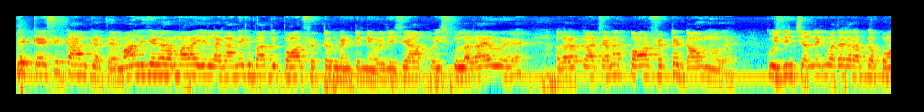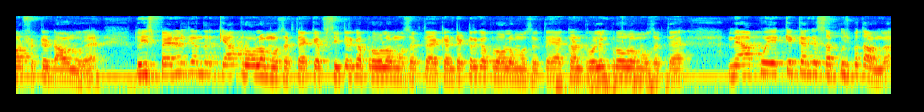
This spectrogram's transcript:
तो ये कैसे काम करता है? मान लीजिए अगर हमारा ये लगाने के बाद भी पावर फैक्टर मेंटेन नहीं हो रहा जैसे आप इसको लगाए हुए हैं, अगर आपका अचानक पावर फैक्टर डाउन हो रहा है, कुछ दिन चलने के बाद अगर आपका पावर फैक्टर डाउन हो रहा है तो इस पैनल के अंदर क्या प्रॉब्लम हो सकता है? कैपेसिटर का प्रॉब्लम हो सकता है कंडक्टर का प्रॉब्लम हो सकता है, या कंट्रोलिंग प्रॉब्लम हो सकता है। मैं आपको एक एक करके सब कुछ बताऊँगा।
